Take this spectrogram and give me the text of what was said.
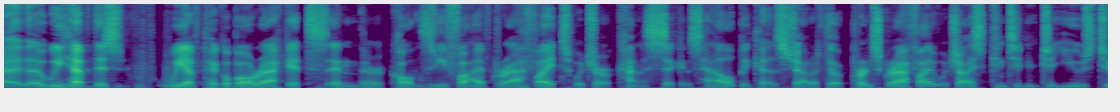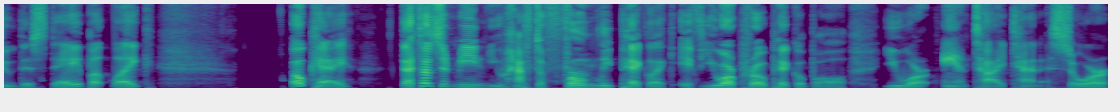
uh, we have this we have pickleball rackets and they're called Z5 graphites which are kind of sick as hell because shout out to Prince Graphite which I continue to use to this day but like okay that doesn't mean you have to firmly pick like if you are pro pickleball you are anti tennis or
